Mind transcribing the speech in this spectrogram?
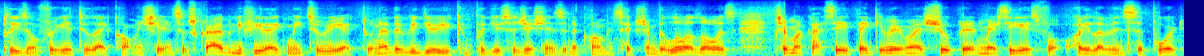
please don't forget to like, comment, share, and subscribe. And if you'd like me to react to another video, you can put your suggestions in the comment section below. As always, terima kasih. Thank you very much. Shukran. Merci guys for all your love and support.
